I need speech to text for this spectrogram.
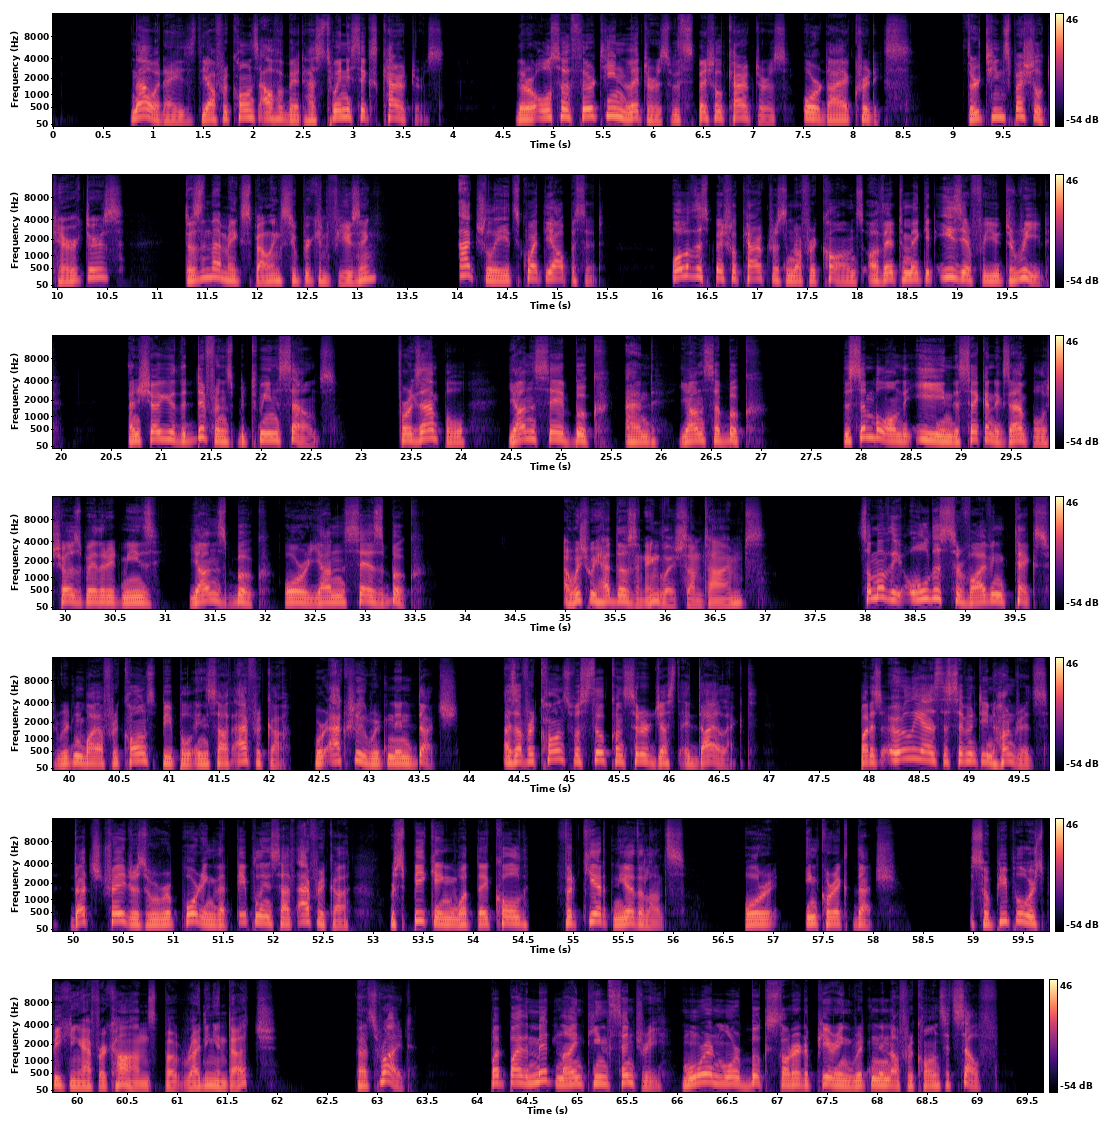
Nowadays, the Afrikaans alphabet has 26 characters. There are also 13 letters with special characters or diacritics. 13 special characters? Doesn't that make spelling super confusing? Actually, it's quite the opposite. All of the special characters in Afrikaans are there to make it easier for you to read and show you the difference between sounds. For example, Jan se book and Jan se book. The symbol on the E in the second example shows whether it means Jan's book or Jan says book. I wish we had those in English sometimes. Some of the oldest surviving texts written by Afrikaans people in South Africa were actually written in Dutch, as Afrikaans was still considered just a dialect. But as early as the 1700s, Dutch traders were reporting that people in South Africa were speaking what they called verkeerd Nederlands, or incorrect Dutch. So people were speaking Afrikaans but writing in Dutch? That's right. But by the mid 19th century, more and more books started appearing written in Afrikaans itself.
